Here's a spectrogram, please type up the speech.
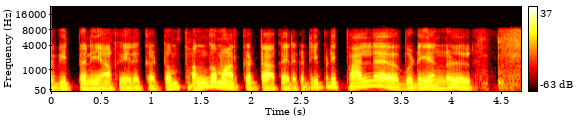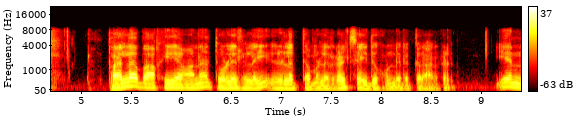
விற்பனையாக இருக்கட்டும் பங்கு மார்க்கெட்டாக இருக்கட்டும் இப்படி பல விடயங்கள் பல வகையான தொழில்களை ஈழத்தமிழர்கள் செய்து கொண்டிருக்கிறார்கள். ஏன்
